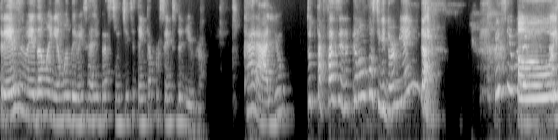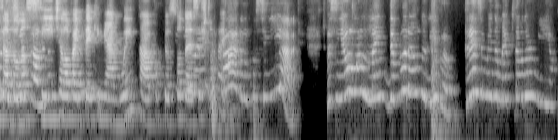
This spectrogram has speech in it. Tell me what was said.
13 e meia da manhã, mandei mensagem pra Cintia, 70% do livro. Que caralho tu tá fazendo que eu não consegui dormir ainda? Pensei, Pois a dona Cintia, ela vai ter que me aguentar, porque eu sou dessas também. cara, eu não conseguia. Tipo assim, eu lá lendo, devorando o livro. 13 e meia da manhã, eu precisava dormir. Eu não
